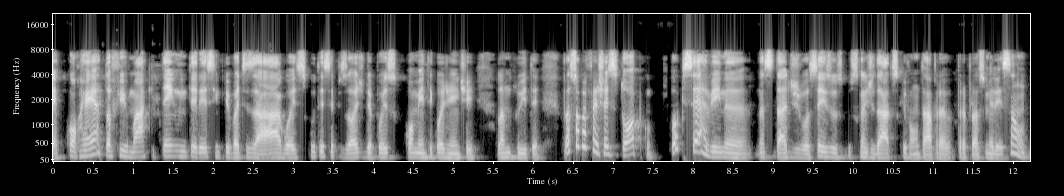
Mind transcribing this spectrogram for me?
é correto afirmar que tem um interesse em privatizar a água. Escuta esse episódio e depois comentem com a gente lá no Twitter. Pra, só para fechar esse tópico, observe aí na, na cidade de vocês os, os candidatos que vão estar para a próxima eleição.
